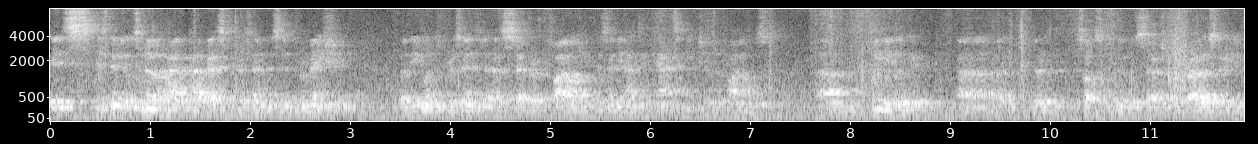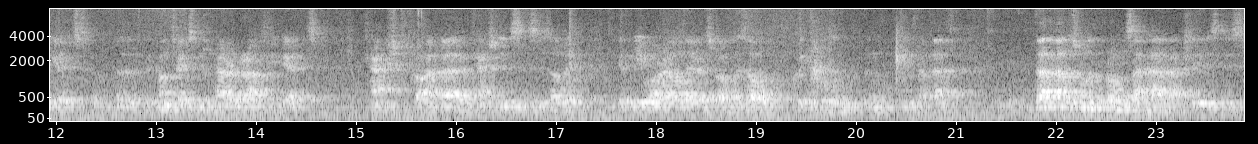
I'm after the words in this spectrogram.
It's, it's difficult to know how, how best to present this information, whether you want to present it as separate files, because then you have to cat each of the files. Um, when you look at uh, the results of Google search on the browser, you get uh, the context in the paragraph, you get cached, uh, cached instances of it, get the URL there as well. It's all clickable and, and things like that. that, that was one of the problems I had actually, is, is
